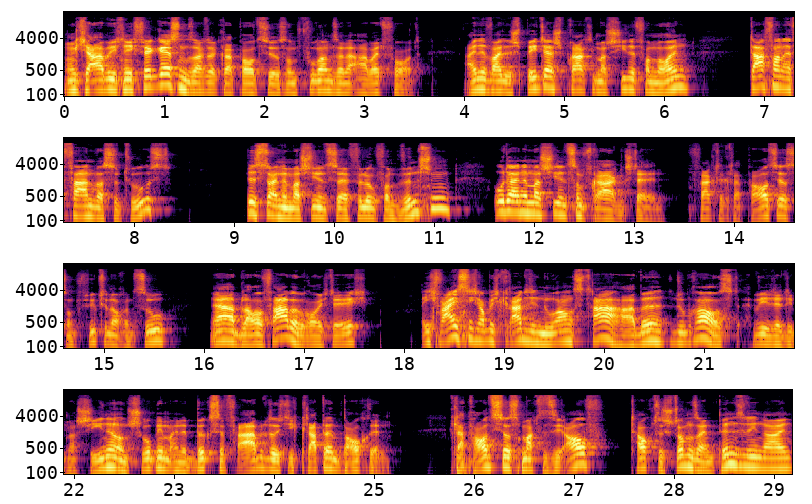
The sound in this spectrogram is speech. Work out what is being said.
Ich habe dich nicht vergessen, sagte Klapautius und fuhr an seiner Arbeit fort. Eine Weile später sprach die Maschine von neuem, darf man erfahren, was du tust? Bist du eine Maschine zur Erfüllung von Wünschen oder eine Maschine zum Fragen stellen? Fragte Klapautius und fügte noch hinzu, ja, blaue Farbe bräuchte ich. Ich weiß nicht, ob ich gerade die Nuance Tar habe, die du brauchst, erwiderte die Maschine und schob ihm eine Büchse Farbe durch die Klappe im Bauchrin. Klapautius machte sie auf, tauchte stumm seinen Pinsel hinein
